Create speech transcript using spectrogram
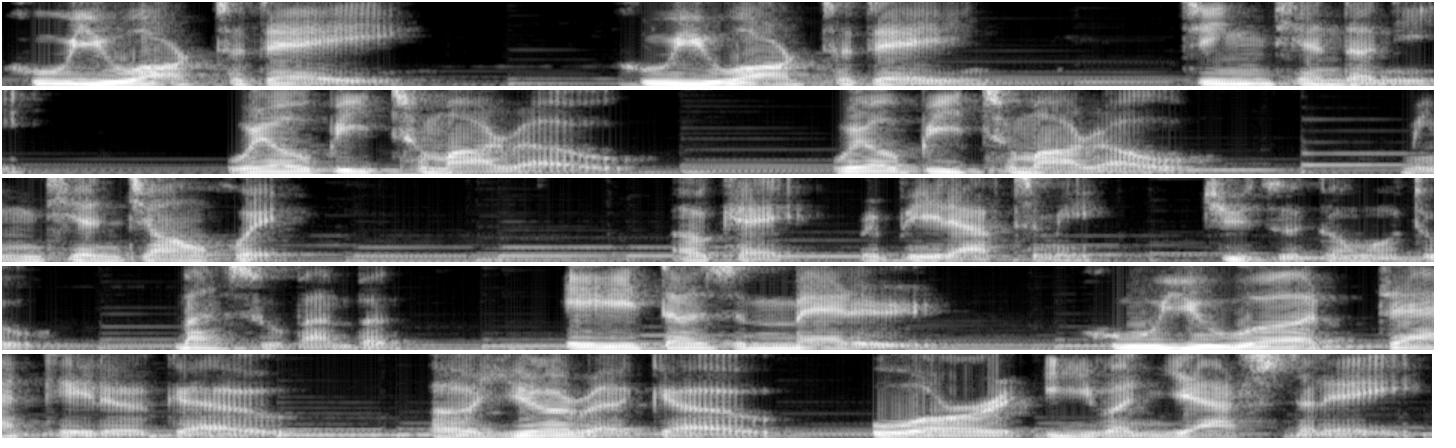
who you are today who you are today 今天的你，will be tomorrow will be tomorrow 明天将会。Okay, repeat after me. 句子跟我读，慢速版本。It doesn't matter who you were a decade ago, a year ago, or even yesterday.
